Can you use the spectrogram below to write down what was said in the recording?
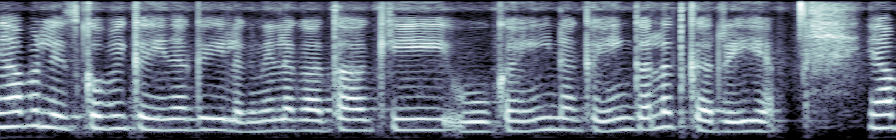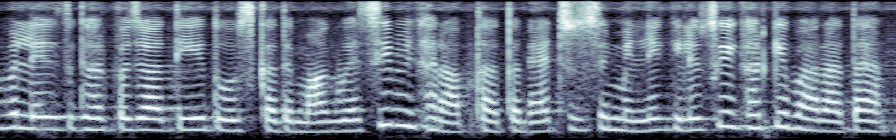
यहाँ पर लेस को भी कहीं ना कहीं लगने लगा था कि वो कहीं ना कहीं गलत कर रही है। यहाँ पर लेस घर पर जाती है तो उसका दिमाग वैसे भी ख़राब था तो उससे मिलने के लिए उसके घर के बाहर आता है।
